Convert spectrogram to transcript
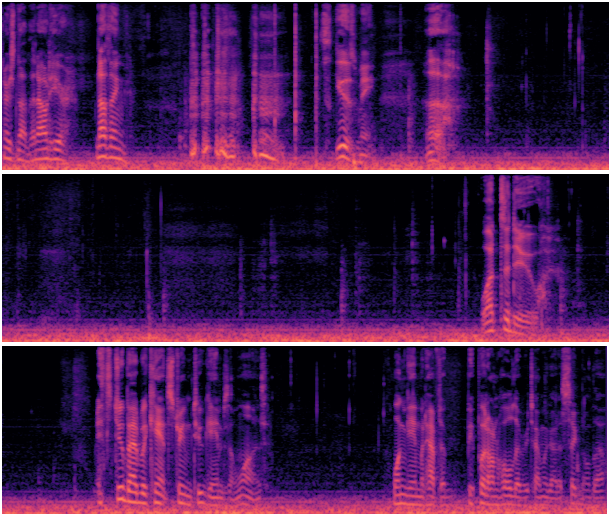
There's nothing out here. Nothing. Excuse me. Ugh. What to do? It's too bad we can't stream two games at once. One game would have to be put on hold every time we got a signal, though.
